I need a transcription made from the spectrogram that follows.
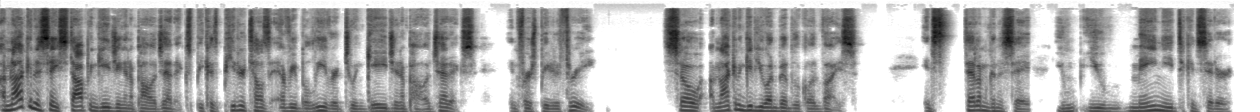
i'm not going to say stop engaging in apologetics because peter tells every believer to engage in apologetics in 1 peter 3 so i'm not going to give you unbiblical advice instead i'm going to say you you may need to consider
